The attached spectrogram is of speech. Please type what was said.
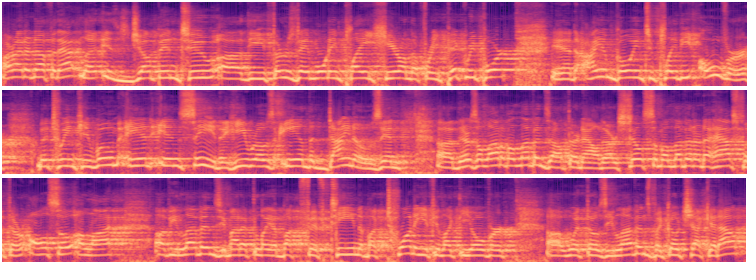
All right, enough of that. Let's jump into uh, the Thursday Thursday morning play here on the free pick report. And I am going to play the over between Kiwoom and NC, the Heroes and the Dinos. And uh, there's a lot of 11s out there now. There are still some 11 and a halfs, but there are also a lot of 11s. You might have to lay a buck 15, a buck 20 if you like the over uh, with those 11s, but go check it out.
